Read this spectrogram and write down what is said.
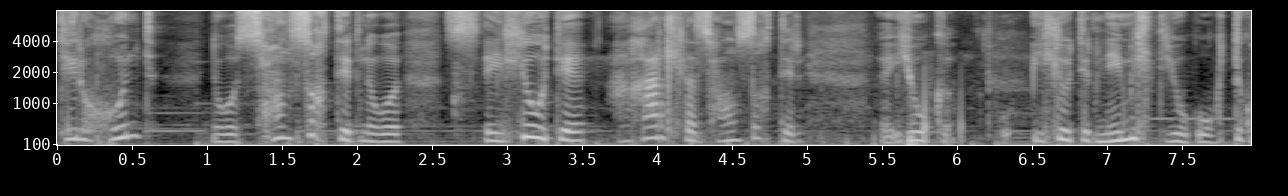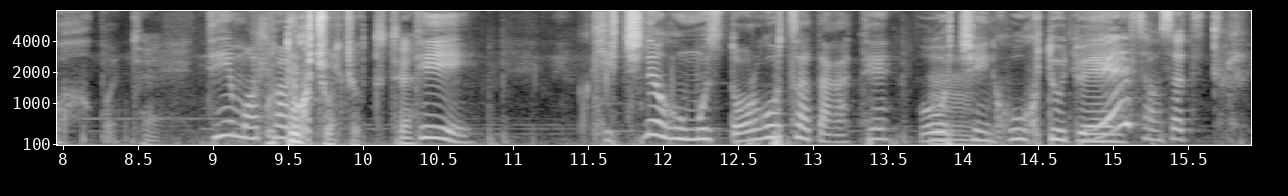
тэр хүнд нөгөө сонсох тэр нөгөө илүү те анхааралтай сонсох тэр юуг илүү тэр нэмэлт юуг өгдөг байхгүй. Тийм болохоор өдөгч болж өгдөг тий. Тий. Хичнээн хүмүүс дургуцаад байгаа тий. Өө чинь хүүхдүүд вэ? Сонсоод иддэг.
